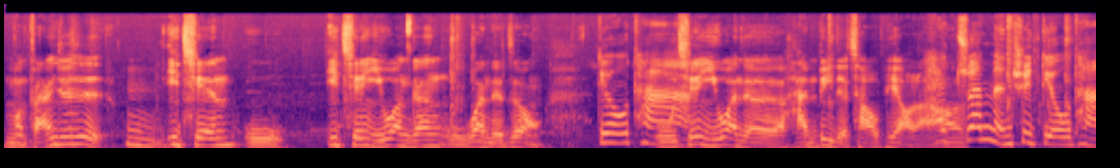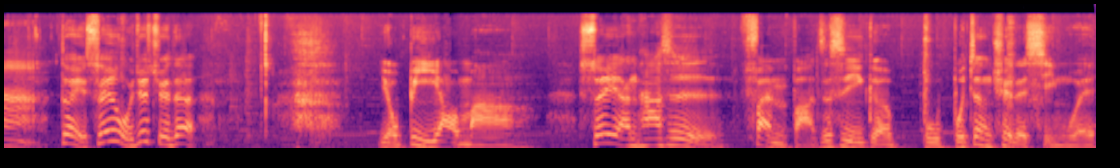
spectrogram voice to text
嗯，反正就是，嗯，一千五、一千一万跟五万的这种丢他，五千一万的韩币的钞票了，还专门去丢他。对，所以我就觉得 有必要吗？虽然他是犯法，这是一个不不正确的行为，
